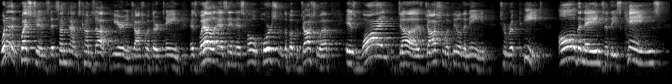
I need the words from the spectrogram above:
one of the questions that sometimes comes up here in Joshua 13, as well as in this whole portion of the book of Joshua, is why does Joshua feel the need to repeat all the names of these kings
